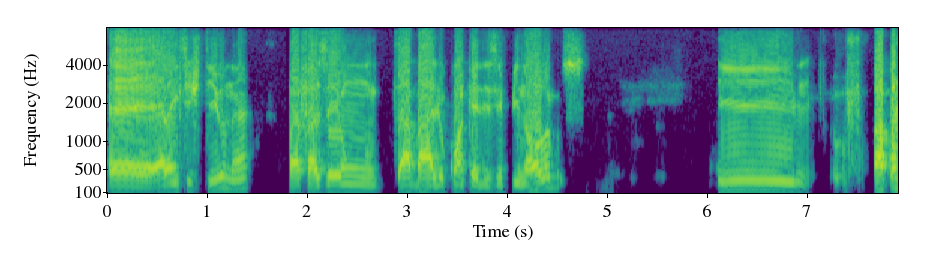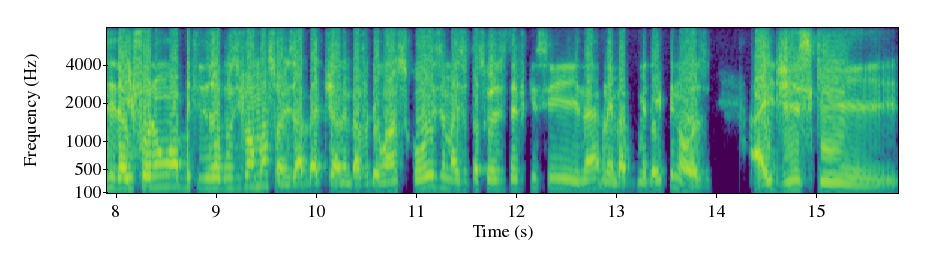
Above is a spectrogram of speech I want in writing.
É, ela insistiu, né, para fazer um trabalho com aqueles hipnólogos. E a partir daí foram obtidas algumas informações. A Beth já lembrava de algumas coisas, mas outras coisas teve que se né, lembrar primeiro da hipnose. Aí diz que,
